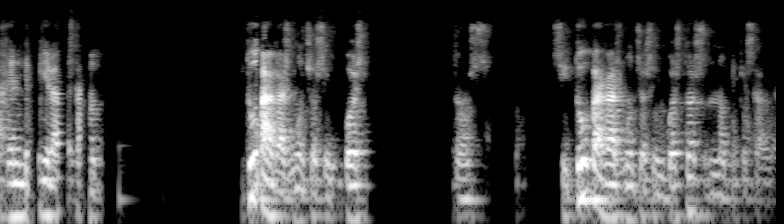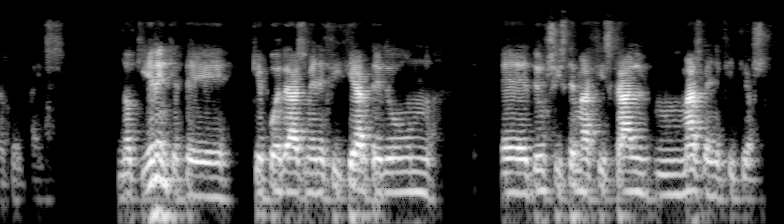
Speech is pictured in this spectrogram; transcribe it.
gente quiera Si tú pagas muchos impuestos, si tú pagas muchos impuestos, no quieren que salgas del país. No quieren que te que puedas beneficiarte de un eh, de un sistema fiscal más beneficioso.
